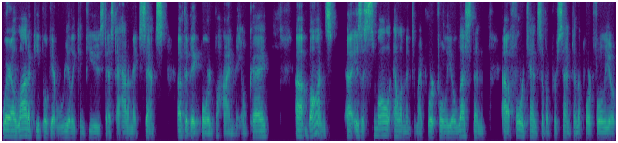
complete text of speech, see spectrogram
where a lot of people get really confused as to how to make sense of the big board behind me. Okay. Uh, bonds uh, is a small element of my portfolio, less than uh, four tenths of a percent in the portfolio.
